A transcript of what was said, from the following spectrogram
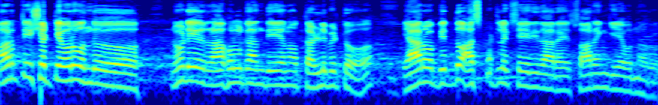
ಭಾರತಿ ಶೆಟ್ಟಿ ಅವರು ಒಂದು, ನೋಡಿ, ರಾಹುಲ್ ಗಾಂಧಿ ಏನೋ ತಳ್ಳಿಬಿಟ್ಟು ಯಾರೋ ಬಿದ್ದು ಹಾಸ್ಪಿಟ್ಲಿಗೆ ಸೇರಿದ್ದಾರೆ ಸಾರಂಗಿ ಅವನವರು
